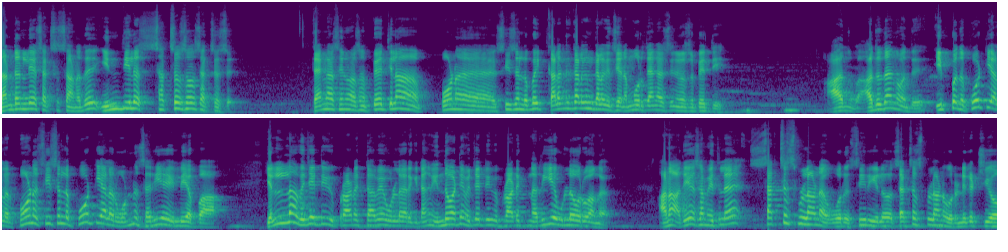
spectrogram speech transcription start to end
லண்டன்லேயே சக்ஸஸ் ஆனது இந்தியில் சக்ஸஸோ சக்ஸஸ்ஸு தேங்காய் சீனிவாசன் பேத்திலாம் போன சீசனில் போய் கலக்கு கலக்குன்னு கலக்குச்சே நம்ம ஊர் தேங்காய் சீனிவாசன் பேத்தி. அது அதுதாங்க வந்து. இப்போ இந்த போட்டியாளர் போன சீசனில் போட்டியாளர் ஒன்றும் சரியே இல்லையாப்பா. எல்லாம் விஜய் டிவி ப்ராடக்டாகவே உள்ளே இறக்கிட்டாங்க. இந்த வாட்டியும் விஜய் டிவி ப்ராடக்ட் நிறைய உள்ளே வருவாங்க. ஆனால் அதே சமயத்தில் சக்ஸஸ்ஃபுல்லான ஒரு சீரியலோ சக்ஸஸ்ஃபுல்லான ஒரு நிகழ்ச்சியோ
